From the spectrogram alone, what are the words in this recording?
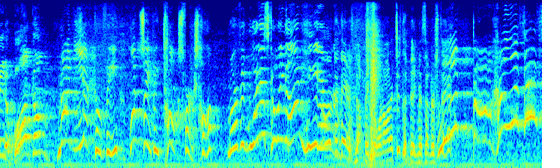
Me to bonk him? Not yet, Goofy. Let's see if he talks first, huh? Marvin, what is going on Oh, here? th- there's nothing going on. It's just a big misunderstanding. What the hell is this?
